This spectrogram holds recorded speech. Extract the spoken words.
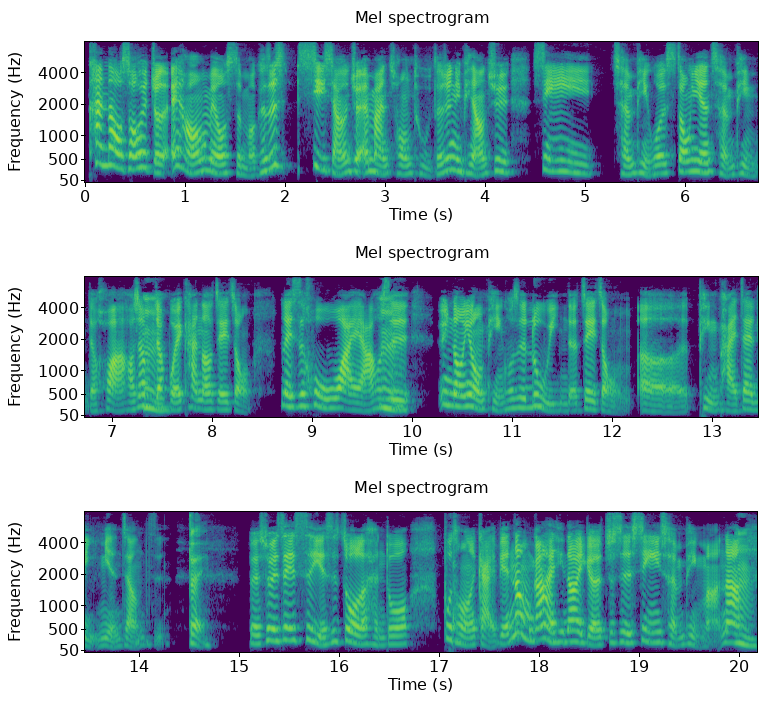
看到的时候会觉得哎好像没有什么，可是细想就觉得哎蛮冲突的。就是你平常去信义成品或者松烟成品的话，好像比较不会看到这种类似户外啊，嗯、或是。运动用品或是露营的这种呃品牌在里面这样子，对对，所以这一次也是做了很多不同的改变。那我们刚才听到一个就是信义成品嘛，那、嗯、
